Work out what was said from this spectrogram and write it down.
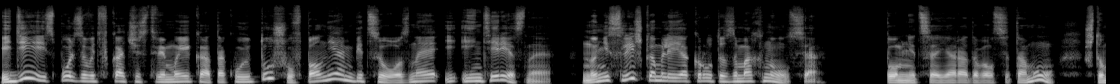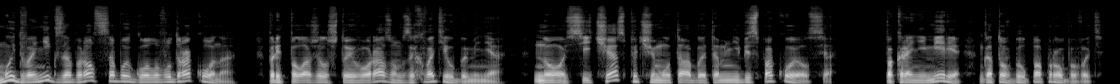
Идея использовать в качестве маяка такую тушу вполне амбициозная и интересная. Но не слишком ли я круто замахнулся? Помнится, я радовался тому, что мой двойник забрал с собой голову дракона, предположил, что его разум захватил бы меня, но сейчас почему-то об этом не беспокоился. По крайней мере, готов был попробовать.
